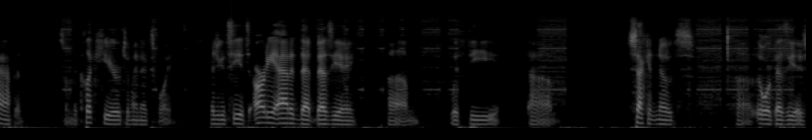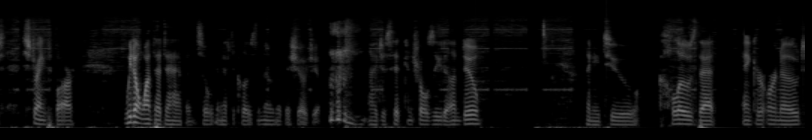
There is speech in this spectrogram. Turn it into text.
happen. So I'm going to click here to my next point. as you can see, it's already added that Bezier um, with the um, second node's uh, or Bezier's strength bar. We don't want that to happen, so we're going to have to close the node like I showed you. I just hit Control Z to undo. I need to close that anchor or node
